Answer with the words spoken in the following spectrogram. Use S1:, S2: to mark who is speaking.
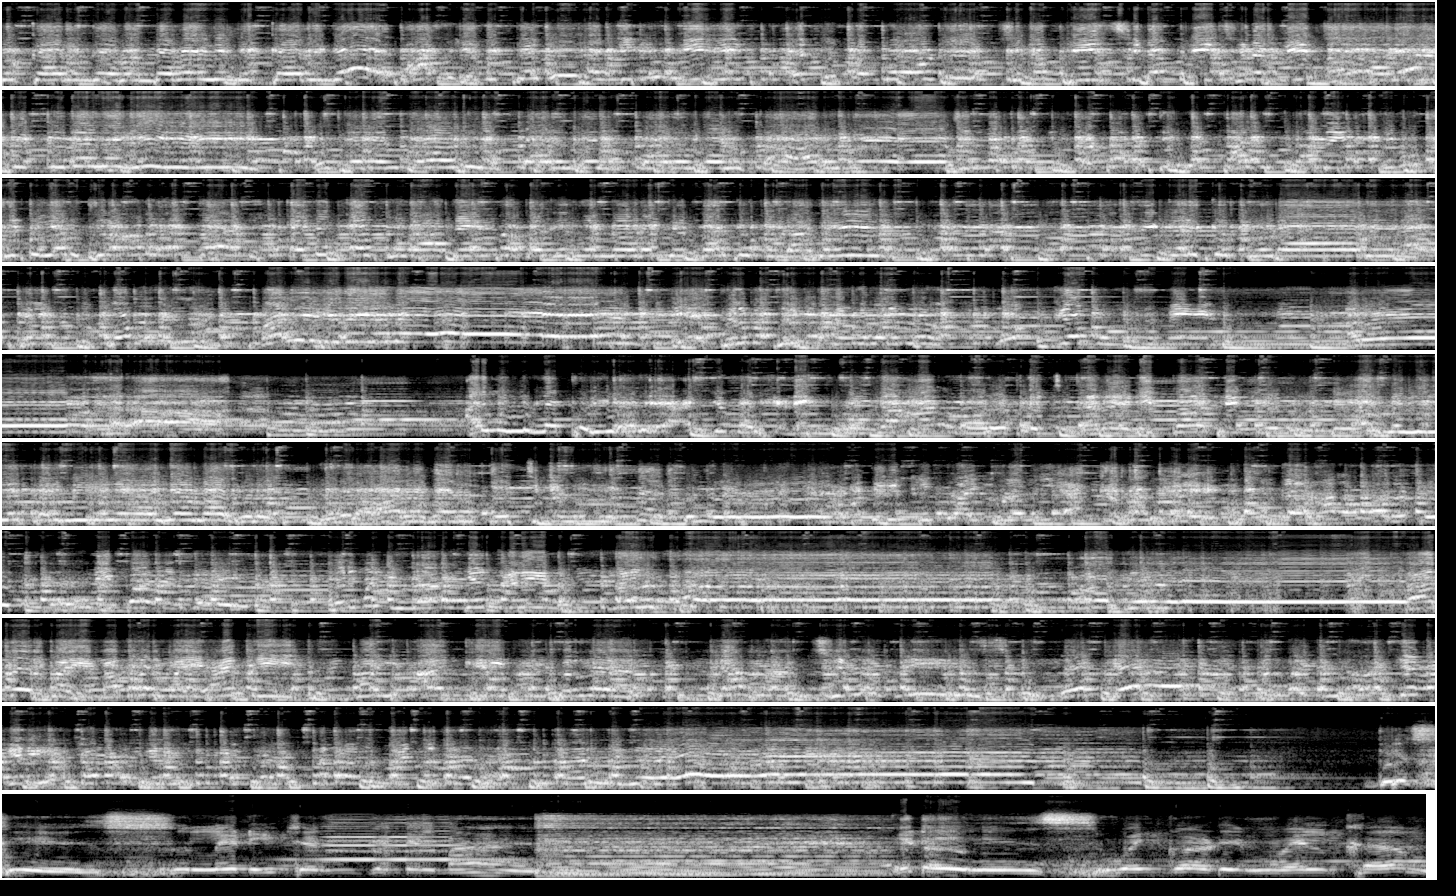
S1: உட்காருங்க வந்த வழி நிற்காருங்க என்னோட பார்க்க கூடாது கேட்க கூடாது இதயமே
S2: Father, my mother, my auntie, my uncle, my brother, come on, children, please. Okay? Get up, come on,
S3: This is, ladies and gentlemen, it is Garden welcome.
